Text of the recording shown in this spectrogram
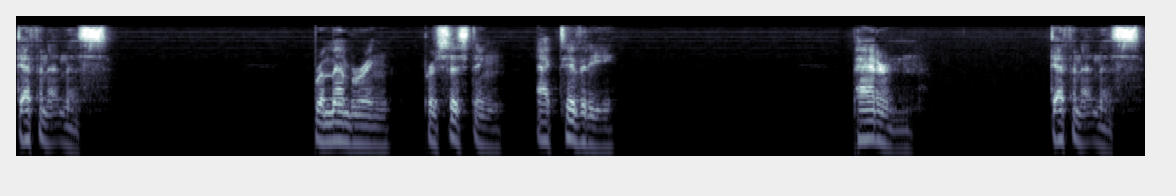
definiteness, remembering, persisting, activity, pattern, definiteness.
